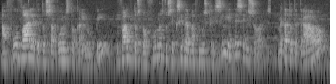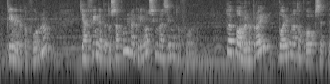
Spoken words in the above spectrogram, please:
Αφού βάλετε το σαπούνι στο καλούπι, βάλτε το στο φούρνο στους 60 βαθμούς Κελσίου για 4 ώρες. Μετά το τετράωρο, κλείνετε το φούρνο και αφήνετε το σαπούνι να κρυώσει μαζί με το φούρνο. Το επόμενο πρωί μπορείτε να το κόψετε.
